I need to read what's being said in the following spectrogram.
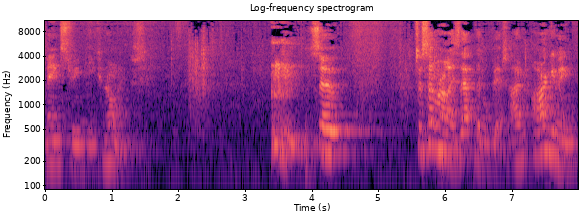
mainstream economics. so, to summarize that little bit, I'm arguing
